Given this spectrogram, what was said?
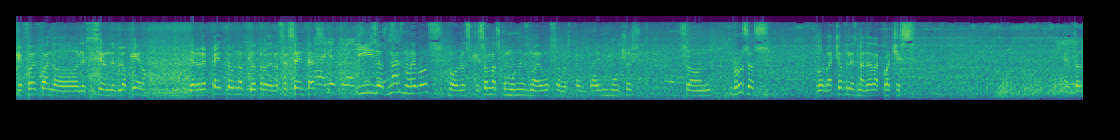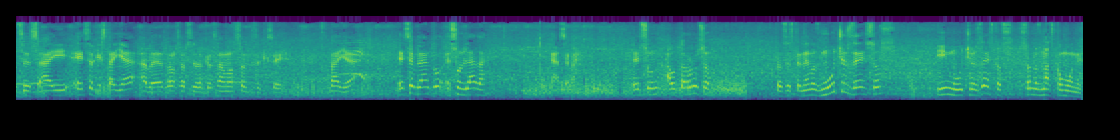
que fue cuando les hicieron el bloqueo. De repente uno que otro de los 60 Y los más nuevos, o los que son más comunes nuevos, o los que hay muchos, son rusos. Gorbachev les mandaba coches. Entonces hay eso que está allá, a ver, vamos a ver si lo alcanzamos antes de que se vaya. Ese blanco es un Lada. Ya se va. Es un auto ruso. Entonces tenemos muchos de esos y muchos de estos. Son los más comunes.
